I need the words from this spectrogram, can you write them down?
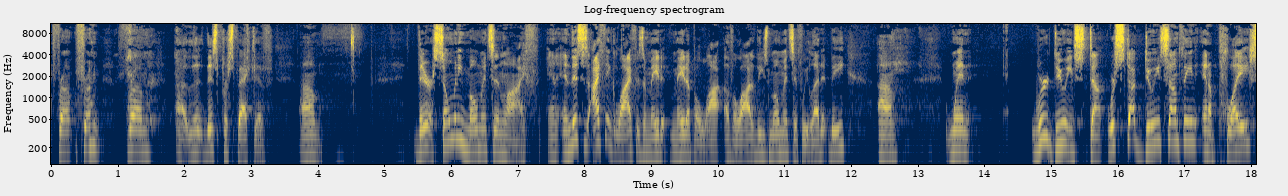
from, from, from uh, th- this perspective. Um, there are so many moments in life, and, and this is, I think life is made, made up a lot of a lot of these moments if we let it be um, when we're doing stu- we're stuck doing something in a place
